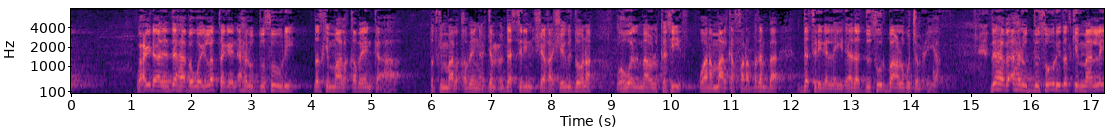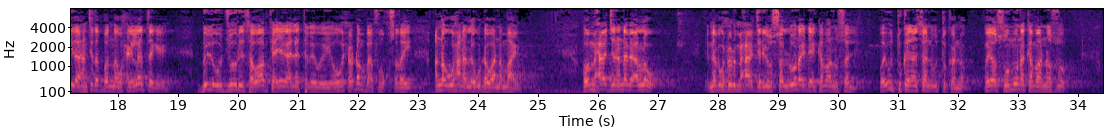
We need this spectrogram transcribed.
waxay yidhaahdeen dahaba way la tageen ahlu duuuri dadkii maalqabeenka ahaa. Dadkii maalqabeenka jamcu darin sheekhaa sheegi doona wa huwa almaal اlkaiir waana maalka fara badan baa datriga la yidhaahdaa duuur baana lagu jamciyaa. Dahaba ahlu duuuri dadkii maallayda hantida badna waxay la tageen bilujuuri awaabkii ayagaa la tagay weeye oo wuxuu dhan baa fuuqsaday. Annagu waxaana loogu dhowaana ma hayn oo maxaa jira nabi allow? Nabigu wuxuu hi maxaa jira yusalluuna ay dheen kamaa nusalli? Way u tukadaan saan u tukanno. Wayasuumuuna kamaa nasuum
